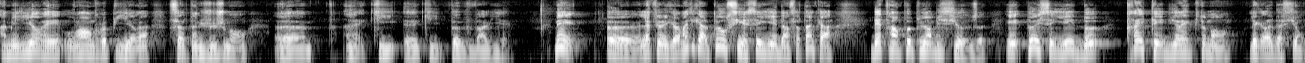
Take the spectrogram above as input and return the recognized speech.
améliorer ou rendre pire certains jugements euh, euh, qui, euh, qui, peuvent varier. Mais la théorie grammaticale peut aussi essayer, dans certains cas, d'être un peu plus ambitieuse et peut essayer de traiter directement les gradations.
